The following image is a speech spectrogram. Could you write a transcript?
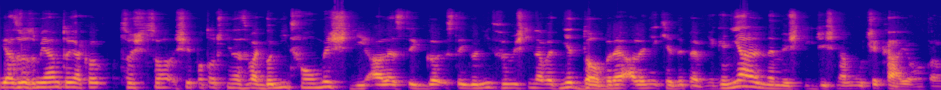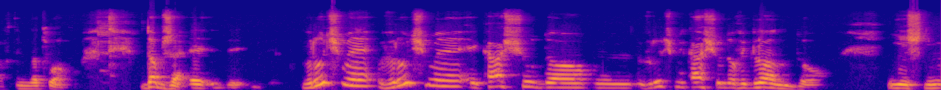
ja zrozumiałem to jako coś, co się potocznie nazywa gonitwą myśli, ale z tej, z tej gonitwy myśli nawet nie dobre, ale niekiedy pewnie genialne myśli gdzieś nam uciekają tam w tym dotłoku. Dobrze. E, wróćmy, wróćmy, Kasiu, do, mm, wróćmy, Kasiu, do wyglądu, jeśli,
